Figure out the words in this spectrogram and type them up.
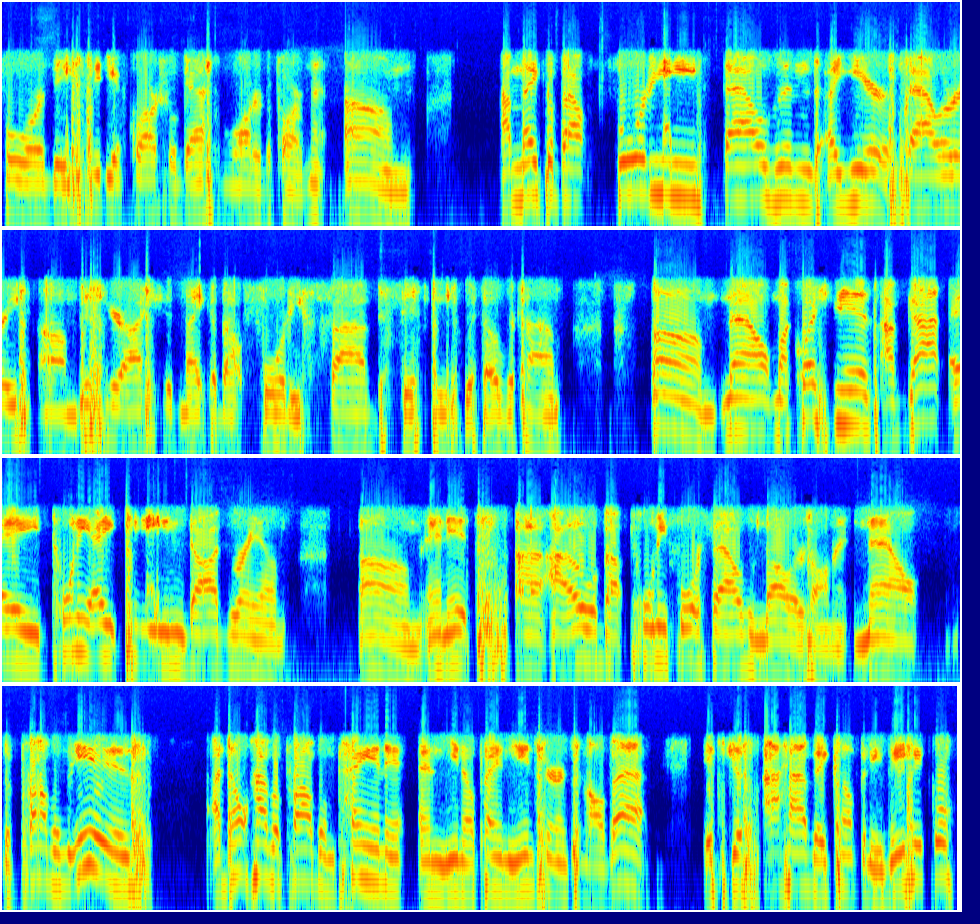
for the City of Clarksville Gas and Water Department. Um, I make about forty thousand a year salary. Um, this year I should make about forty-five to fifty with overtime. Um, now my question is, I've got a 2018 Dodge Ram, um, and it's uh, I owe about twenty-four thousand dollars on it. Now the problem is I don't have a problem paying it and you know paying the insurance and all that. It's just I have a company vehicle.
